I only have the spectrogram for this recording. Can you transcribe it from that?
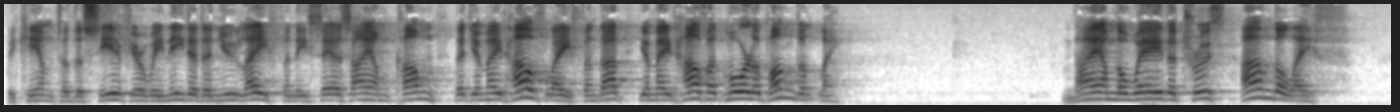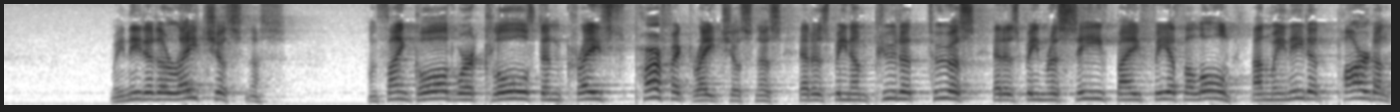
We came to the Saviour, we needed a new life, and He says, I am come that you might have life, and that you might have it more abundantly. And I am the way, the truth, and the life. We needed a righteousness. And thank God we're clothed in Christ's perfect righteousness. It has been imputed to us. It has been received by faith alone. And we needed pardon.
